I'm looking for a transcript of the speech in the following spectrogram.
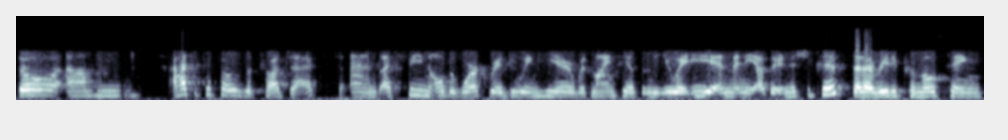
So um, I had to propose a project, and I've seen all the work we're doing here with Mindtales in the UAE and many other initiatives that are really promoting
